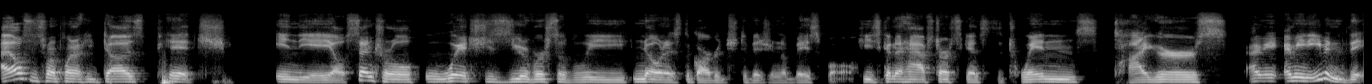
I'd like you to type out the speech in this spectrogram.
I also just want to point out he does pitch in the AL Central, which is universally known as the garbage division of baseball. He's going to have starts against the Twins, Tigers. I mean, I mean, even the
